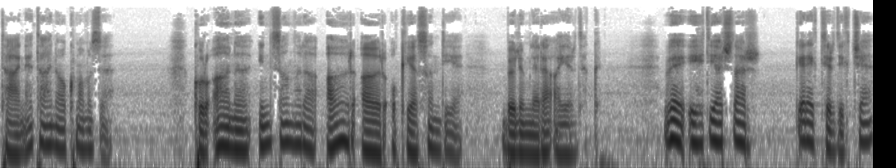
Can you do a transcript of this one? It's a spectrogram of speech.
tane tane okumamızı, Kur'an'ı insanlara ağır ağır okuyasın diye bölümlere ayırdık. Ve ihtiyaçlar gerektirdikçe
